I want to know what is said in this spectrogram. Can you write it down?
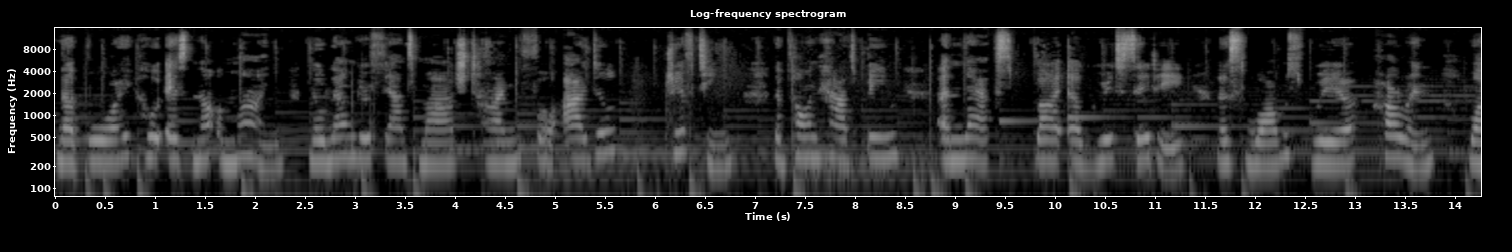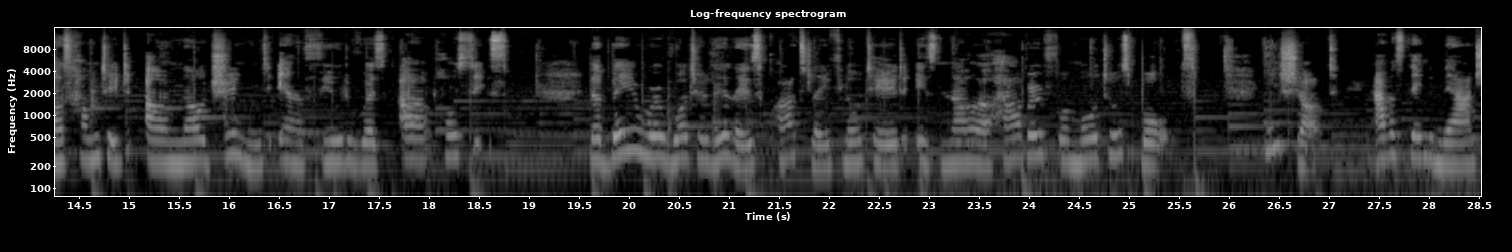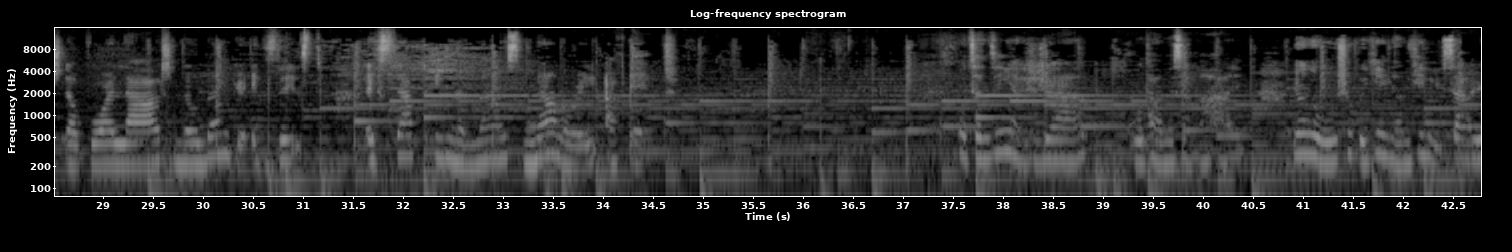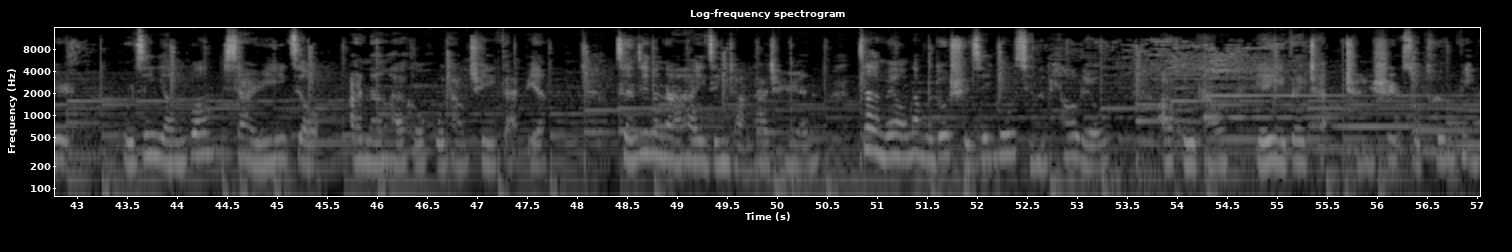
The boy, who is now a mine, no longer found much time for idle drifting. The pond had been annexed by a great city, the swamps where herons once hunted are now drained and filled with horses. The bay where water lilies quietly floated is now a harbor for motor sports. In short, everything that the boy loved no longer exists, except in the man's memory of it. 我曾经也是这样。湖塘的小男孩，拥有无数个艳阳天与夏日。如今阳光、夏日依旧，而男孩和湖塘却已改变。曾经的男孩已经长大成人，再没有那么多时间悠闲的漂流，而湖塘也已被城城市所吞并。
